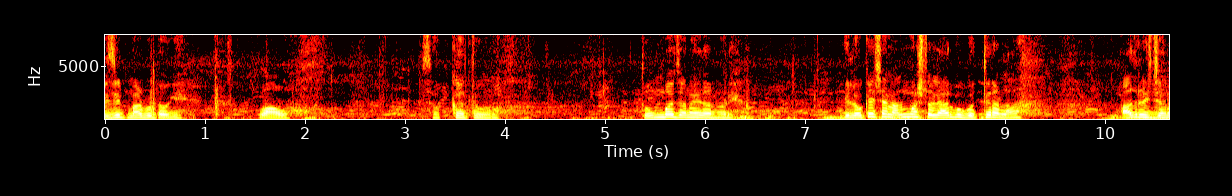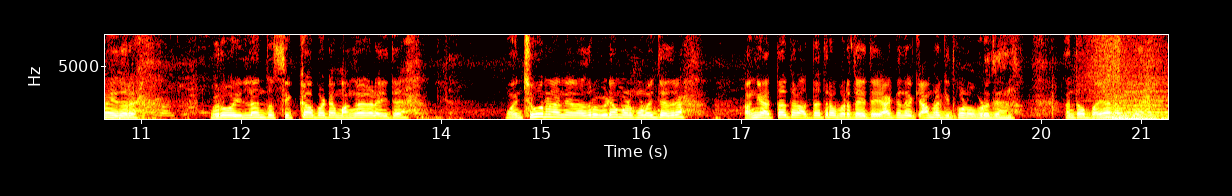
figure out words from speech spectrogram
ವಿಸಿಟ್ ಮಾಡಿಬಿಟ್ಟು ಹೋಗಿ. ವಾವ್. ಸಖತ್ತು ಅವರು ತುಂಬ ಜನ ಇದ್ದಾರೆ ನೋಡಿ. ಈ ಲೊಕೇಶನ್ ಆಲ್ಮೋಸ್ಟ್ ಅಲ್ಲಿ ಯಾರಿಗೂ ಗೊತ್ತಿರಲ್ಲ. ಆದರೂ ಇಷ್ಟು ಜನ ಇದ್ದಾರೆ. ಗುರು, ಇಲ್ಲಂತೂ ಸಿಕ್ಕಾಪಟ್ಟೆ ಮಂಗಗಳೈತೆ ಒಂಚೂರು ನಾನೇನಾದರೂ ವೀಡಿಯೋ ಮಾಡ್ಕೊಂಡು ಹೋಗ್ತಾ ಇದ್ರೆ, ಹಂಗೆ ಹತ್ತತ್ರ ಹತ್ತತ್ರ ಬರ್ತೈತೆ ಯಾಕಂದರೆ ಕ್ಯಾಮ್ರಾ ಕಿತ್ಕೊಂಡು ಹೋಗ್ಬಿಡುತ್ತೆ ಅಂತ ಭಯ ನನಗೆ.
